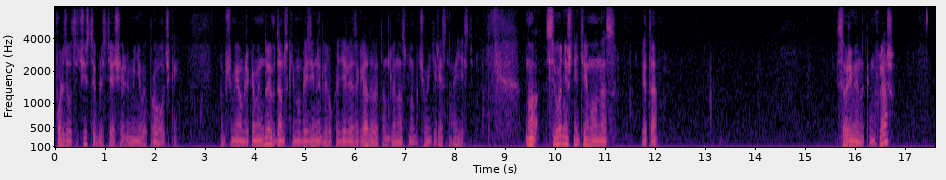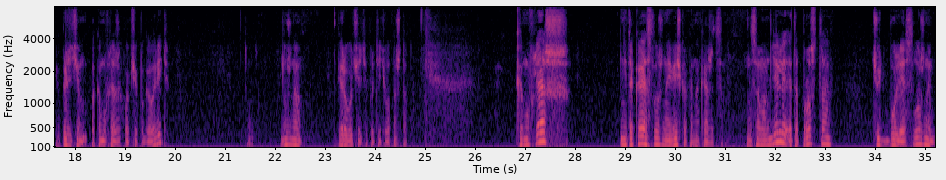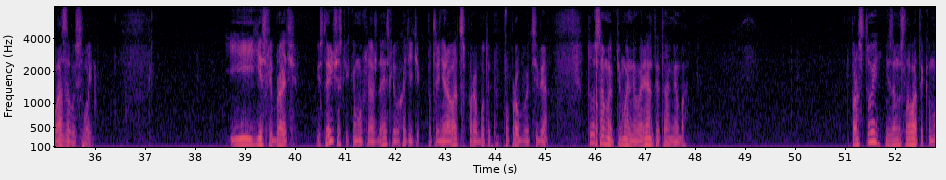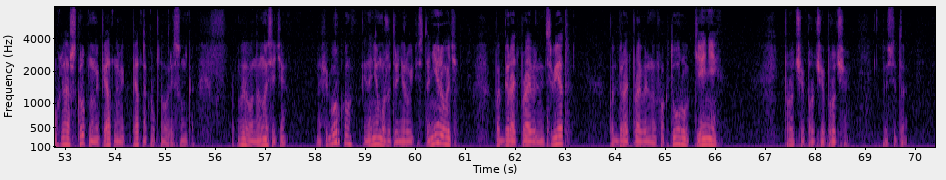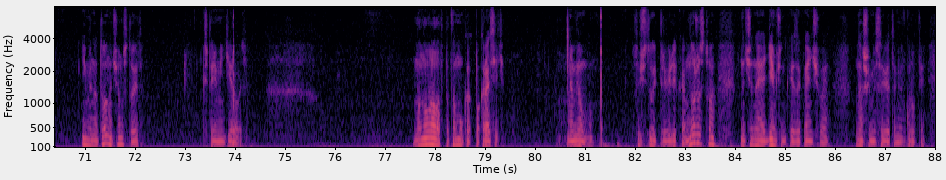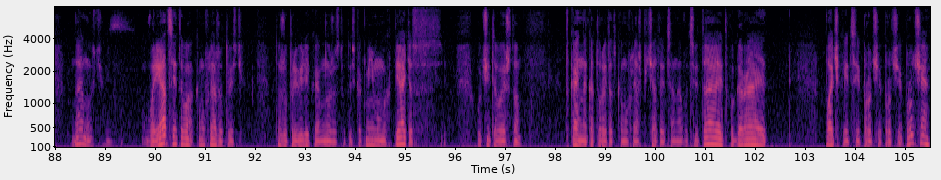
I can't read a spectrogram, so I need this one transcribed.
пользоваться чистой блестящей алюминиевой проволочкой. В общем, я вам рекомендую в дамские магазины для рукоделия заглядывать. Там для нас много чего интересного есть. Но сегодняшняя тема у нас это современный камуфляж. И прежде чем о камуфляжах вообще поговорить, вот, нужно в первую очередь обратить вот на что. Камуфляж не такая сложная вещь, как она кажется. На самом деле это просто чуть более сложный базовый слой. И если брать исторический камуфляж, да, если вы хотите потренироваться, поработать, попробовать себя, то самый оптимальный вариант это амеба. Простой, незамысловатый камуфляж с крупными пятнами, пятна крупного рисунка. Вы его наносите на фигурку и на нем уже тренируетесь тонировать, подбирать правильный цвет, подбирать правильную фактуру, тени, прочее, прочее, прочее. То есть это именно то, на чем стоит экспериментировать. Мануалов по тому, как покрасить амебу существует превеликое множество, начиная от Демченко и заканчивая нашими советами в группе. Да, ну, вариации этого камуфляжа, то есть тоже превеликое множество. То есть как минимум их 5, учитывая, что ткань, на которой этот камуфляж печатается, она выцветает, выгорает, пачкается и прочее, прочее, прочее.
